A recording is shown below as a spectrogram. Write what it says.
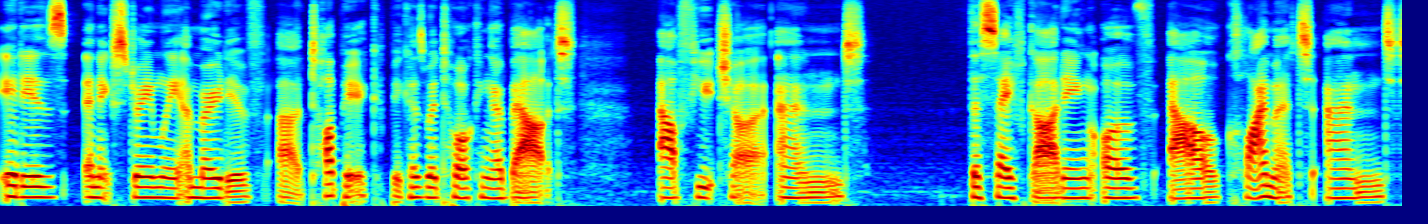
it is an extremely emotive uh, topic because we're talking about our future and the safeguarding of our climate and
